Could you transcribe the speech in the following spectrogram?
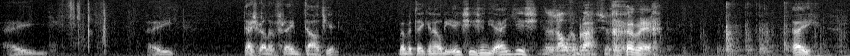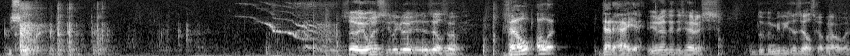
Hé. Hey. Hé. Hey. Dat is wel een vreemd taaltje. Wat betekenen al die x's en die eindjes? Dat is algebra, zeg ik. Ga weg. Hé, hey, bezoek. Zo, jongens, jullie krijgen een gezelschap. Wel alle der heien. Heren, dit is Harris. Komt de familie gezelschap houden.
